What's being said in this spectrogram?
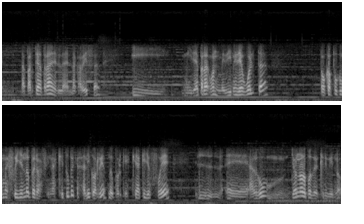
en la parte de atrás, en la, en la cabeza, y miré para, bueno, me di media vuelta, poco a poco me fui yendo, pero al final es que tuve que salir corriendo, porque es que aquello fue eh, algo, yo no lo puedo describir, ¿no?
